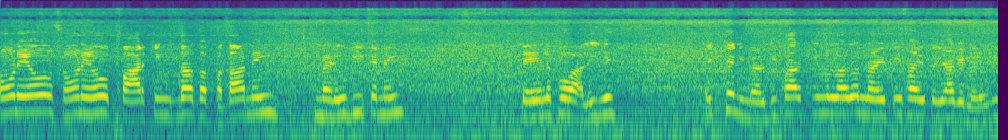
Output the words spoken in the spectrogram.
ਸੋਹਣਿਓ ਸੋਹਣਿਓ ਪਾਰਕਿੰਗ ਦਾ ਤਾਂ ਪਤਾ ਨਹੀਂ ਮਿਲੂਗੀ ਕਿ ਨਹੀਂ ਤੇਲ ਪਵਾ ਲਈਏ ਇੱਥੇ ਨਹੀਂ ਮਿਲਦੀ ਪਾਰਕਿੰਗ ਮੈਨੂੰ ਲੱਗਦਾ 95 ਤੇ ਜਾ ਕੇ ਮਿਲੂਗੀ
